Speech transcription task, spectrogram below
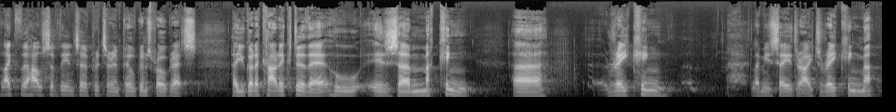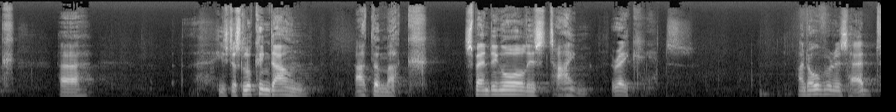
like the house of the interpreter in Pilgrim's Progress. Uh, you've got a character there who is uh, mucking, uh, raking, let me say it right, raking muck. Uh, he's just looking down at the muck, spending all his time raking it. And over his head,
